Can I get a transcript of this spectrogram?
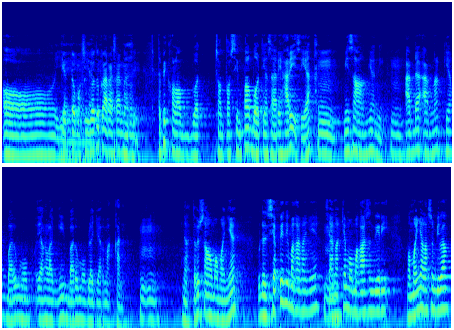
Oh, iya. gitu iya, maksud iya, gua tuh iya. ke arah sana Mm-mm. sih Tapi kalau buat contoh simpel buat yang sehari-hari sih ya. hmm. Misalnya nih, Hmm. ada anak yang baru mau yang lagi baru mau belajar makan. Mm-mm. Nah, terus sama mamanya udah disiapin nih makanannya ya. Si Hmm. anaknya mau makan sendiri. Mamanya langsung bilang,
